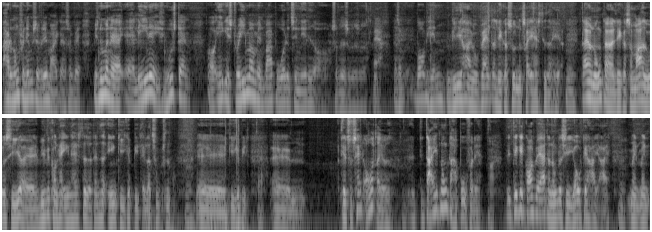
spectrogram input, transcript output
Har du nogen fornemmelse for det, Mike? Altså, hvis nu man er, alene i sin husstand, og ikke streamer, men bare bruger det til nettet og så videre, så videre, så videre. Ja. Altså, hvor er vi henne? Vi har jo valgt at lægge os ud med tre hastigheder her. Mm. Der er jo nogen, der lægger så meget ud og siger, at øh, vi vil kun have en hastighed, og den hedder 1 gigabit eller 1000 mm. øh, gigabit. Ja. Øhm, det er totalt overdrevet. Der er ikke nogen, der har brug for det. Det, det kan godt være, at der er nogen, der siger, jo, det har jeg. Mm. Men, men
